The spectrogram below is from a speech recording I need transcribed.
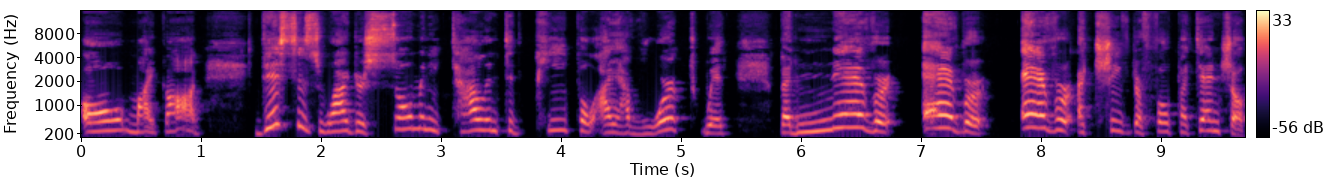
oh my God, this is why there's so many talented people I have worked with, but never, ever, ever achieved their full potential.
